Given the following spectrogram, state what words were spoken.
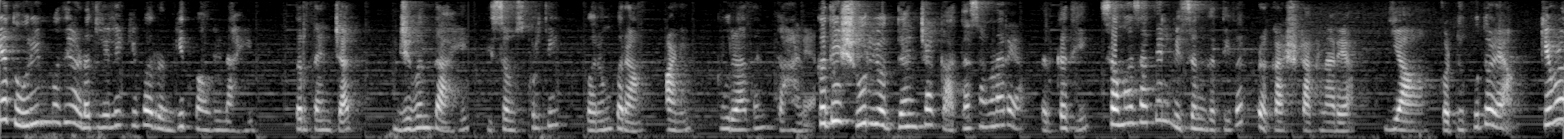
या दोरींमध्ये अडकलेले केवळ रंगीत बाहुले नाहीत तर त्यांच्यात जिवंत आहे ही संस्कृती परंपरा आणि पुरातन कहाण्या. कधी शूर योद्ध्यांच्या गाथा सांगणाऱ्या तर कधी समाजातील विसंगतीवर प्रकाश टाकणाऱ्या. या कठपुतळ्या केवळ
